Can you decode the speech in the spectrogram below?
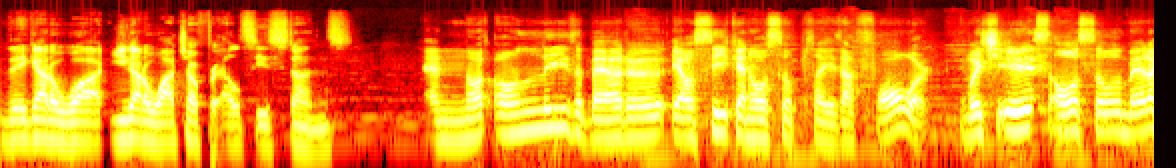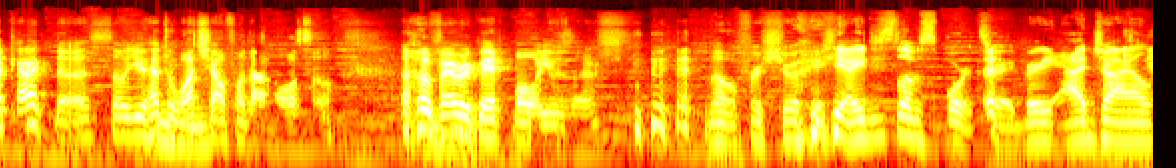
they gotta watch. You gotta watch out for Elsie's stuns. And not only the batter, LC can also play that forward, which is also a meta character. So you have to watch Mhm. out for that also. A very great ball user. No, for sure. Yeah, he just loves sports, right? Very agile,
